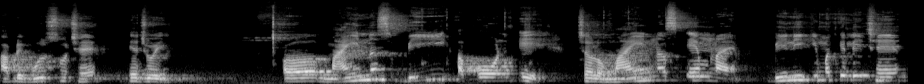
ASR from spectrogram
આપણી ભૂલ શું છે? એ જોઈએ. Minus B upon A. ચલો, માઇનસ એમ ના એમ. બીની કિંમત કેટલી છે?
